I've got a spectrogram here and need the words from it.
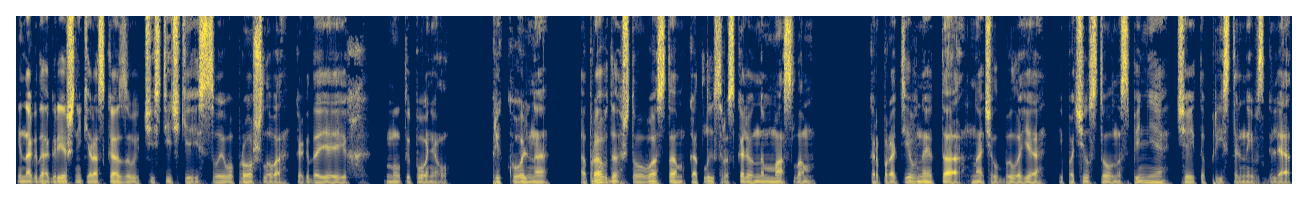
Иногда грешники рассказывают частички из своего прошлого, когда я их... Ну, ты понял. Прикольно. А правда, что у вас там котлы с раскаленным маслом?» «Корпоративная та», — начал было я и почувствовал на спине чей-то пристальный взгляд.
